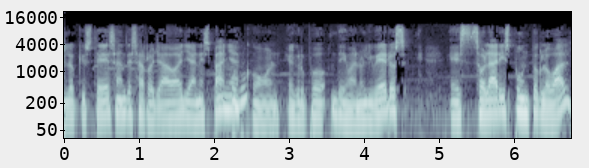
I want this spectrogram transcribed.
lo que ustedes han desarrollado allá en España con el grupo de Iván Oliveros es solaris.global,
